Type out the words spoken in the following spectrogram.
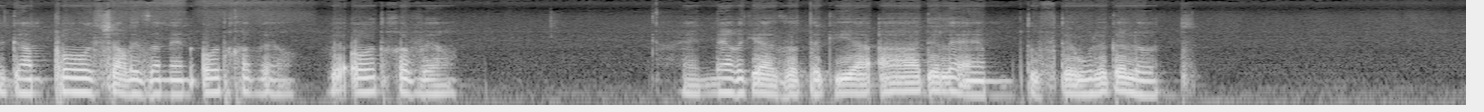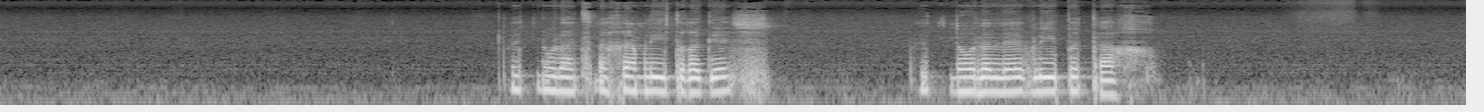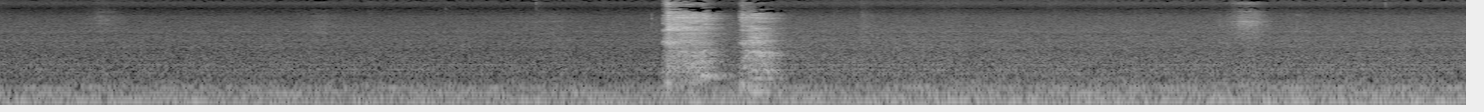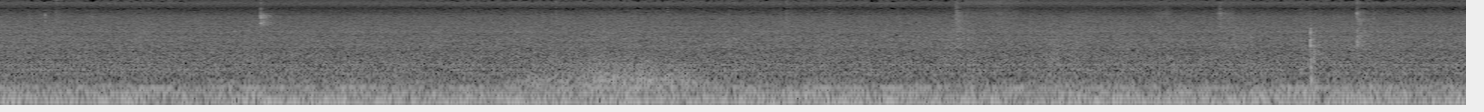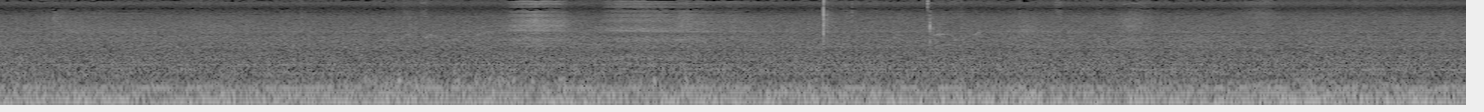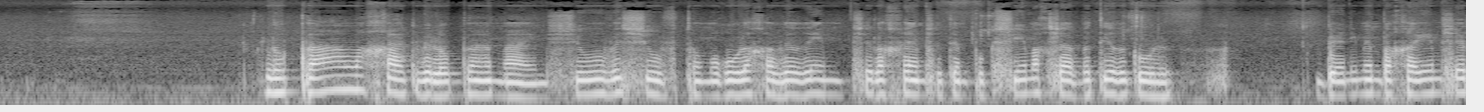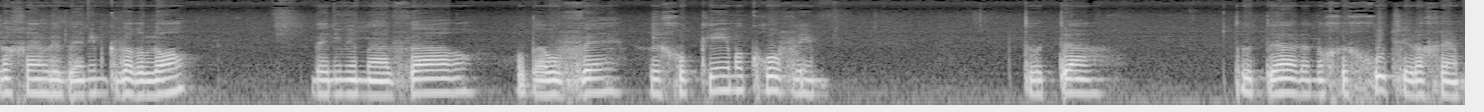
וגם פה אפשר לזמן עוד חבר ועוד חבר. האנרגיה הזאת תגיע עד אליהם, תופתעו לגלות. ותנו לעצמכם להתרגש, ותנו ללב להיפתח. לא פעם אחת ולא פעמיים, שוב ושוב תאמרו לחברים שלכם שאתם פוגשים עכשיו בתרגול, בין אם הם בחיים שלכם ובין אם כבר לא, בין אם הם מעבר או בהווה, רחוקים או קרובים. תודה, תודה על הנוכחות שלכם,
